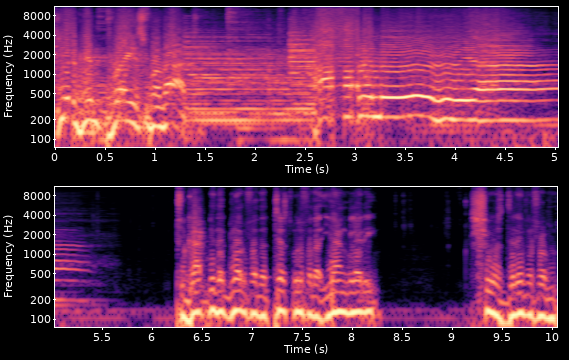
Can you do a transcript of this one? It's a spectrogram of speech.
Give him praise for that. Hallelujah. To God be the glory for the testimony for that young lady. She was delivered from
